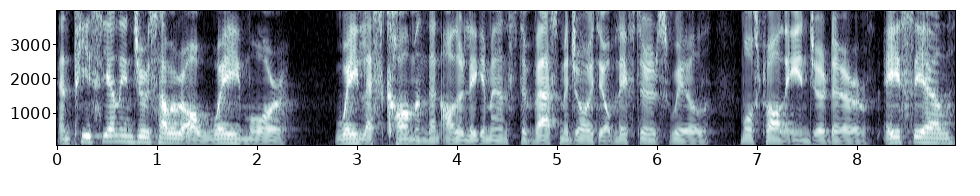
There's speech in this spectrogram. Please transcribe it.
And PCL injuries, however, are way more, way less common than other ligaments. The vast majority of lifters will most probably injure their ACL,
